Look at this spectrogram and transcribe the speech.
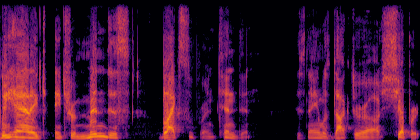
we had a, a tremendous black superintendent. His name was Dr. Uh, Shepard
